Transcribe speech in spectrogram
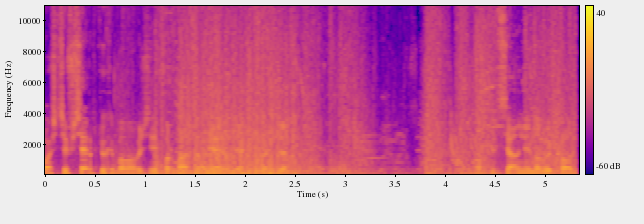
Właśnie w sierpniu chyba ma być informacja, nie? Jaki będzie oficjalnie nowy kod.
